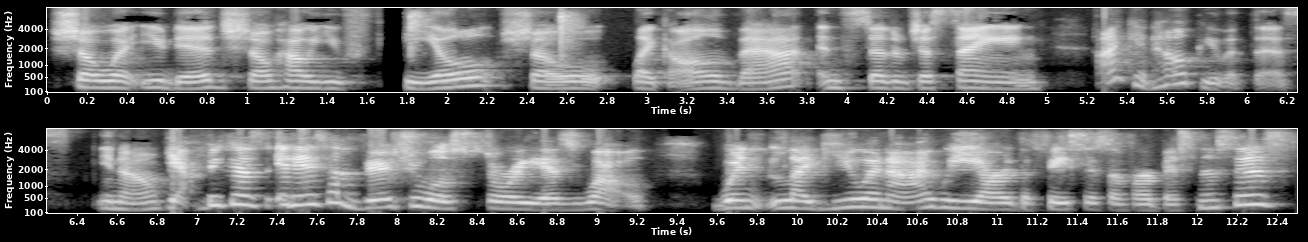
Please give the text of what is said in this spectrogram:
show what you did, show how you feel, show like all of that instead of just saying I can help you with this, you know? Yeah, because it is a visual story as well. When like you and I, we are the faces of our businesses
